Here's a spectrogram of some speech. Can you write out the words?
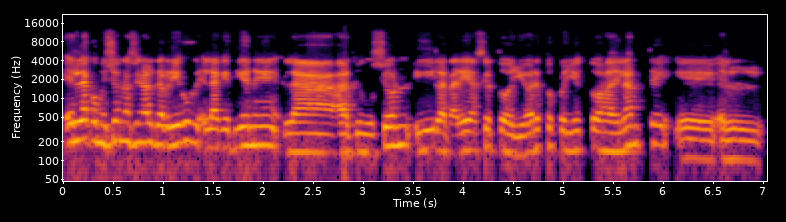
Es la Comisión Nacional de Riego la que tiene la atribución y la tarea, ¿cierto?, de llevar estos proyectos adelante. Eh, el,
